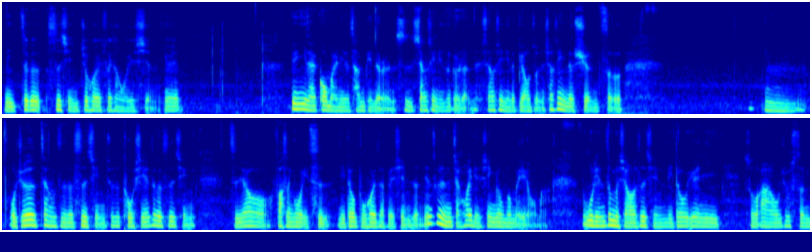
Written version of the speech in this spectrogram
你这个事情就会非常危险，因为。愿意来购买你的产品的人是相信你这个人，相信你的标准，相信你的选择。嗯，我觉得这样子的事情，就是妥协这个事情，只要发生过一次，你都不会再被信任，因为这个人讲话一点信用都没有嘛。如果连这么小的事情你都愿意说啊，我就省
